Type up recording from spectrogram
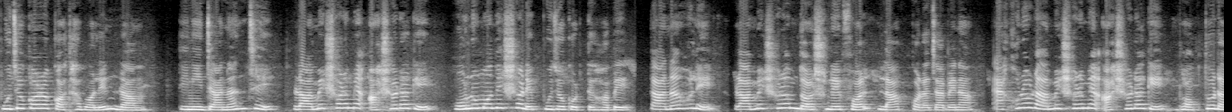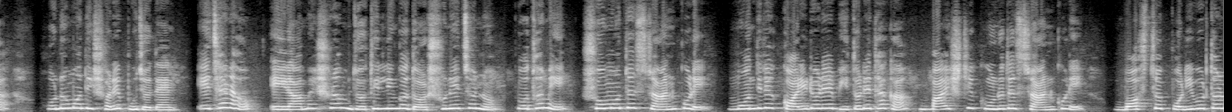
পুজো করার কথা বলেন রাম। তিনি জানান যে রামেশ্বরমে আসার আগে হনুমদেশ্বরে পুজো করতে হবে। তা না হলে রামেশ্বরম দর্শনের ফল লাভ করা যাবে না। এখনও রামেশ্বরমে আসার আগে ভক্তরা হনুমদেশ্বরে পুজো দেন। এছাড়াও এই রামেশ্বরম জ্যোতির্লিঙ্গ দর্শনের জন্য প্রথমে সমুদ্রে স্নান করে মন্দিরের করিডোরের ভিতরে থাকা বাইশটি কুণ্ডতে স্নান করে বস্ত্র পরিবর্তন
